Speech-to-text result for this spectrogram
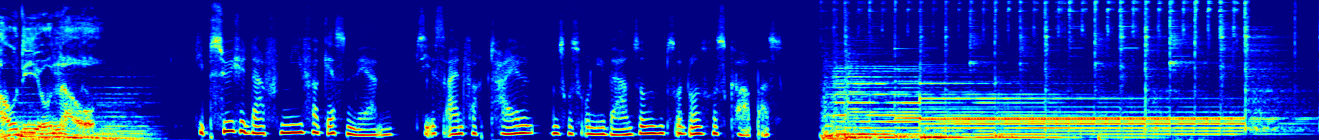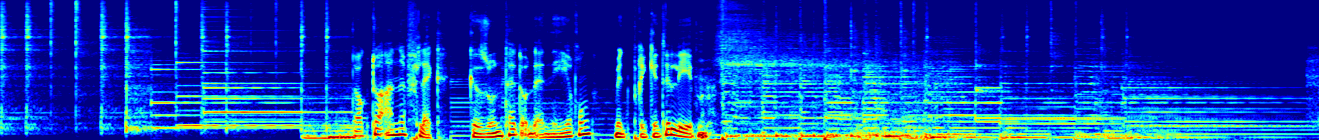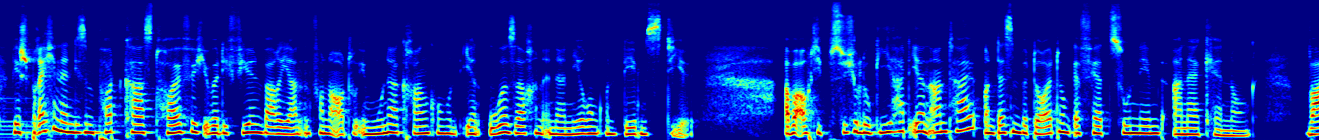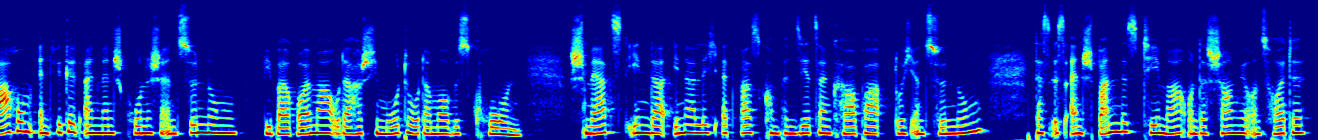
Audio Now. Die Psyche darf nie vergessen werden. Sie ist einfach Teil unseres Universums und unseres Körpers. Dr. Anne Fleck, Gesundheit und Ernährung mit Brigitte Leben. Wir sprechen in diesem Podcast häufig über die vielen Varianten von Autoimmunerkrankungen und ihren Ursachen in Ernährung und Lebensstil. Aber auch die Psychologie hat ihren Anteil und dessen Bedeutung erfährt zunehmend Anerkennung. Warum entwickelt ein Mensch chronische Entzündungen wie bei Rheuma oder Hashimoto oder Morbus Crohn? Schmerzt ihn da innerlich etwas? Kompensiert sein Körper durch Entzündungen? Das ist ein spannendes Thema und das schauen wir uns heute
